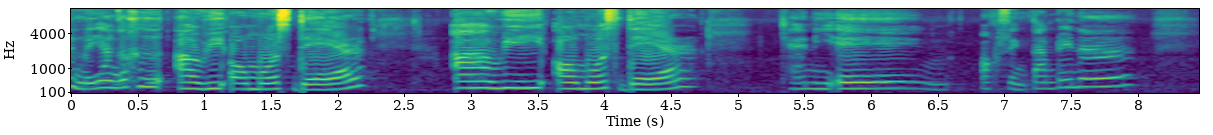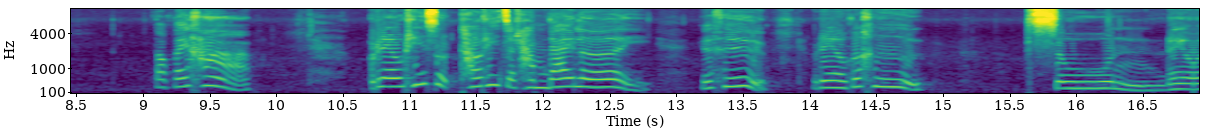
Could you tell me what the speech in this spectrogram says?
ถึงหรือยังก็คือ are we almost there are we almost there แค่นี้เอง ออกเสียงตามด้วยนะ ต่อไปค่ะ เร็วที่สุดเท่าที่จะทำได้เลย ก็คือ เร็วก็คือ soon เร็ว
